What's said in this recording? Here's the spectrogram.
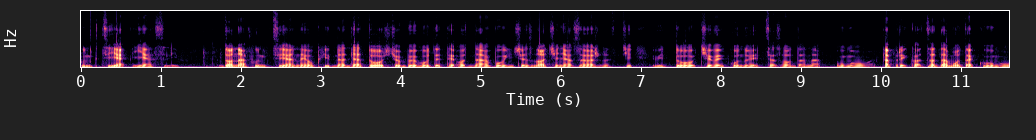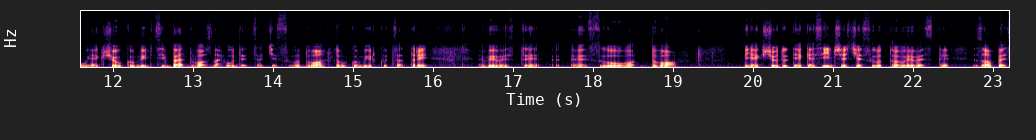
Функція «если». Дана функція необхідна для того, щоб виводити одне або інше значення в залежності від того, чи виконується задана умова. Наприклад, задамо таку умову. Якщо в комірці B2 знаходиться число 2, то в комірку C3 вивести е, слово 2. Якщо тут якесь інше число, то вивести запис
